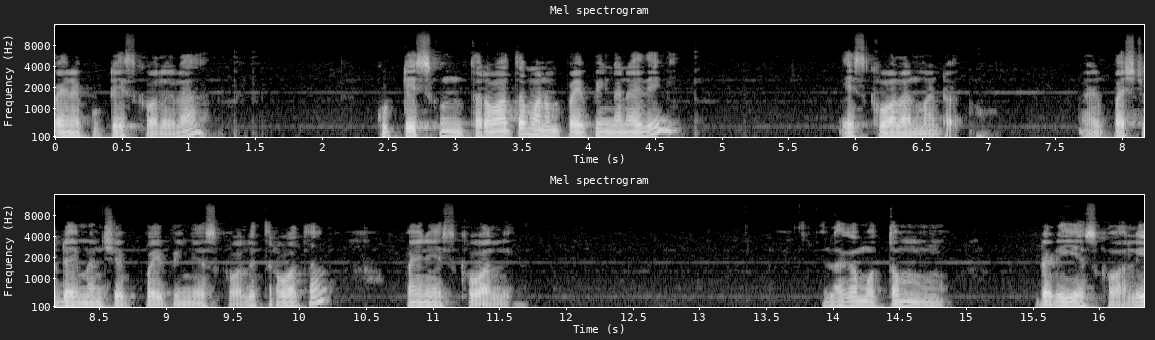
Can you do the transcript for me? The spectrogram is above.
పైన కుట్టేసుకోవాలి ఇలా. కుట్టేసుకున్న తర్వాత మనం పైపింగ్ అనేది వేసుకోవాలన్నమాట. ఫస్ట్ డైమండ్ షేప్ పైపింగ్ వేసుకోవాలి తర్వాత పైన వేసుకోవాలి. ఇలాగ మొత్తం రెడీ చేసుకోవాలి.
